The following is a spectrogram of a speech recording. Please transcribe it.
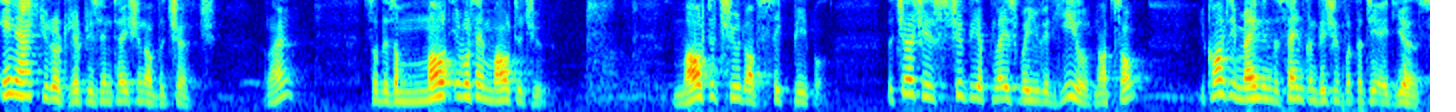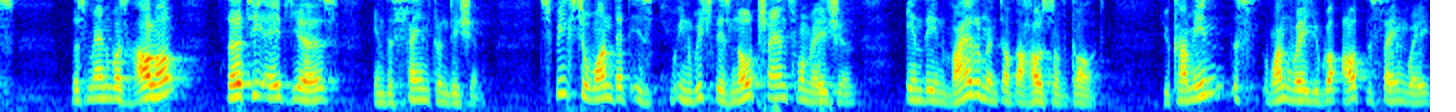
inaccurate representation of the church. Right? So there's a multi, everyone say multitude. Multitude of sick people. The church is, should be a place where you get healed, not so? You can't remain in the same condition for 38 years. This man was how long? 38 years in the same condition. It speaks to one that is in which there's no transformation in the environment of the house of God. You come in this one way, you go out the same way,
